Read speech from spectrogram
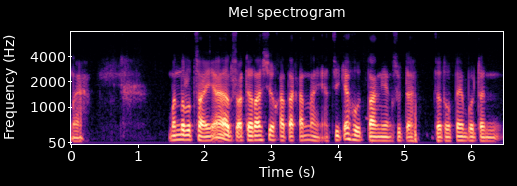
Nah, menurut saya harus ada rasio katakanlah ya, jika hutang yang sudah jatuh tempo dan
